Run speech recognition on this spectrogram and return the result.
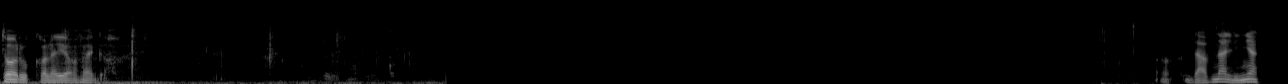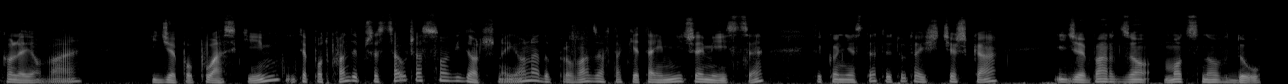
toru kolejowego. Dawna linia kolejowa idzie po płaskim i te podkłady przez cały czas są widoczne i ona doprowadza w takie tajemnicze miejsce, tylko niestety tutaj ścieżka idzie bardzo mocno w dół,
